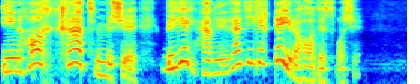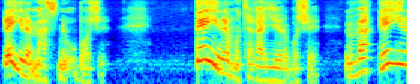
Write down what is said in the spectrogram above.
اینها ختم بشه به یک حقیقتی که غیر حادث باشه غیر مصنوع باشه غیر متغیر باشه و غیر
